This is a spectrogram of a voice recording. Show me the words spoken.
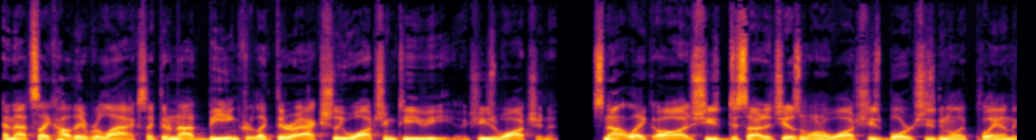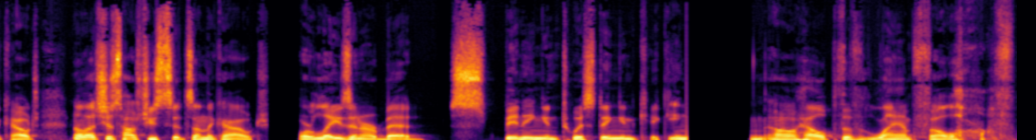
and that's like how they relax. Like they're not being like they're actually watching TV. Like she's watching it. It's not like oh she decided she doesn't want to watch. She's bored. She's gonna like play on the couch. No, that's just how she sits on the couch or lays in our bed, spinning and twisting and kicking. Oh help! The lamp fell off.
